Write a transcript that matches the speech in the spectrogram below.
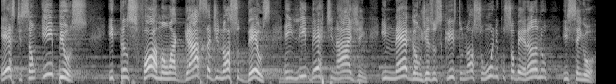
Estes são ímpios e transformam a graça de nosso Deus em libertinagem e negam Jesus Cristo, nosso único soberano e Senhor.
